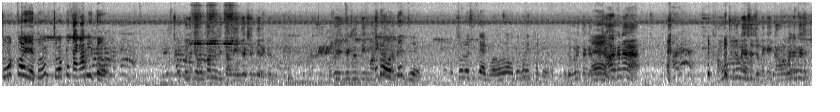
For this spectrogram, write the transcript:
চোখ কই রে তোর? চোখটা তাকাবি তো। ছোট যদি হতো আমি নিতাম ইঞ্জেকশন দিয়ে রেখে দিতাম। তিন মাস এটা ওদের যে চলে এসেছে একবার ওরা ওদের ঘরেই থাকে। ওদের ঘরেই থাকে? হ্যাঁ। যা এখানে খামোচের জন্য এসেছ নাকি? কামড়াবার জন্য এসেছ?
